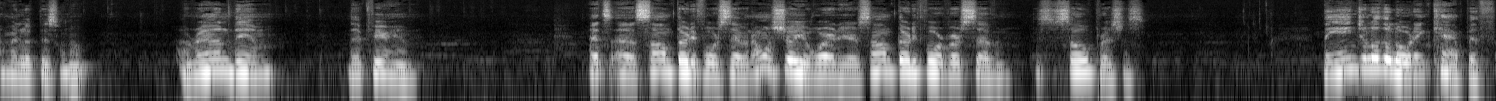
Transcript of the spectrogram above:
I'm going to look this one up. Around them that fear him. That's uh, Psalm 34 7. I want to show you a word here. Psalm 34, verse 7. This is so precious. The angel of the Lord encampeth.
